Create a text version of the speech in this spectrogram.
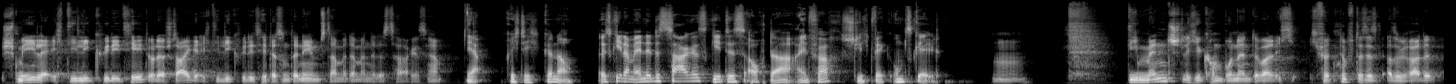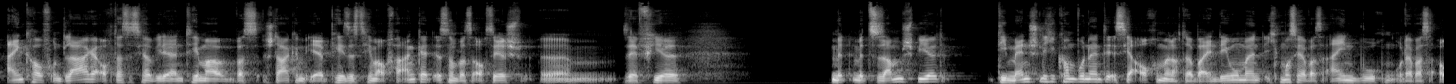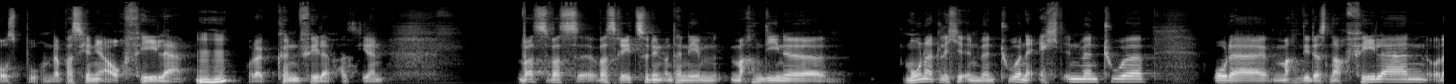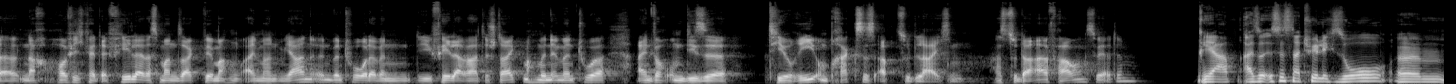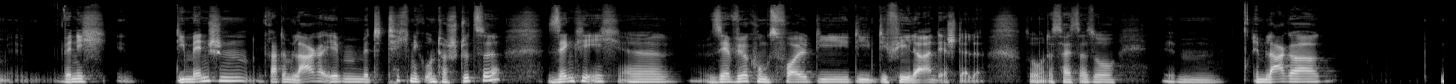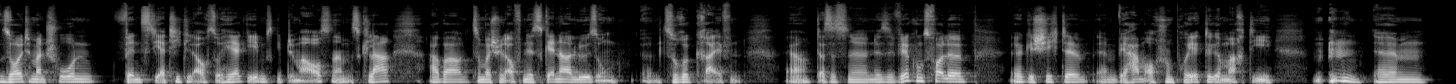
schmäle ich die Liquidität oder steige ich die Liquidität des Unternehmens damit am Ende des Tages, ja. Ja, richtig, genau. Es geht am Ende des Tages, geht es auch da einfach schlichtweg ums Geld. Hm. Die menschliche Komponente, weil ich, ich verknüpfe das jetzt, also gerade Einkauf und Lager, auch das ist ja wieder ein Thema, was stark im ERP-System auch verankert ist und was auch sehr, ähm, sehr viel mit, mit zusammenspielt die menschliche Komponente ist ja auch immer noch dabei. In dem Moment, ich muss ja was einbuchen oder was ausbuchen. Da passieren ja auch Fehler mhm. oder können Fehler passieren. Was, was, was rätst du den Unternehmen? Machen die eine monatliche Inventur, eine Echtinventur? Oder machen die das nach Fehlern oder nach Häufigkeit der Fehler, dass man sagt, wir machen einmal im Jahr eine Inventur oder wenn die Fehlerrate steigt, machen wir eine Inventur, einfach um diese Theorie und Praxis abzugleichen. Hast du da Erfahrungswerte? Ja, also ist es natürlich so, ähm, wenn ich die Menschen gerade im Lager eben mit Technik unterstütze, senke ich äh, sehr wirkungsvoll die, die, die Fehler an der Stelle. So, das heißt also, im, im Lager sollte man schon wenn es die Artikel auch so hergeben, es gibt immer Ausnahmen, ist klar, aber zum Beispiel auf eine Scannerlösung äh, zurückgreifen. Ja, das ist eine, eine sehr wirkungsvolle äh, Geschichte. Ähm, wir haben auch schon Projekte gemacht, die ähm,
